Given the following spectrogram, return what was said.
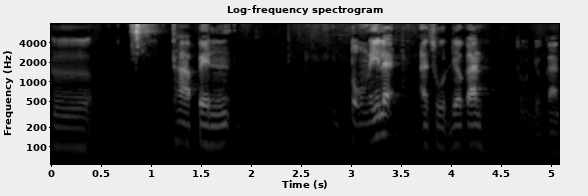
คือถ้าเป็นตรงนี้แหละอะสูตรเดียวกันสูตรเดียวกัน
